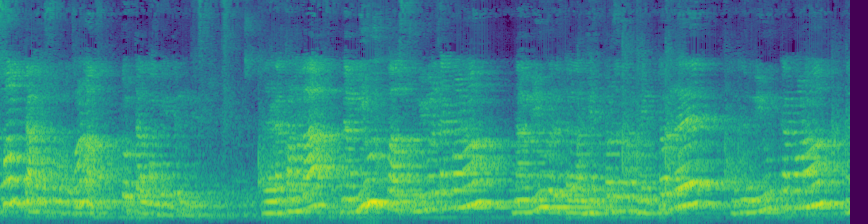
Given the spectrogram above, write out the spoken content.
sum times total magnetic momenta ତାହେଲେ ଏଟା କଣ ହେଲା ନା mu equals to mu ଟା କଣ ନା mu ର ତଲା ଭେକ୍ଟର ଯୋଉ ଭେକ୍ଟର ରେ ତାହେଲେ mu ଟା କଣ ନା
